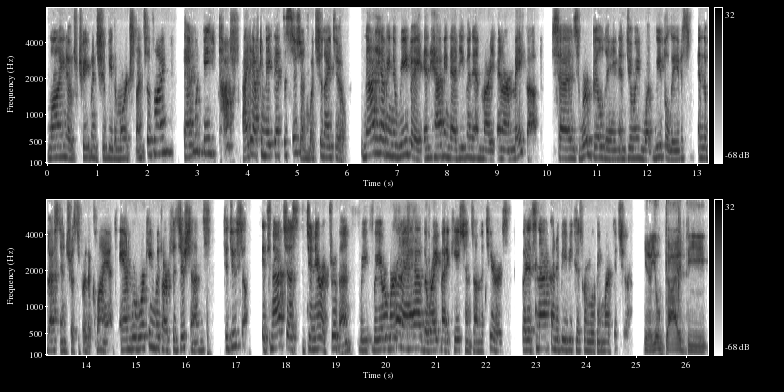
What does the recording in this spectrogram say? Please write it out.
line of treatment should be the more expensive line, that would be tough. I'd have to make that decision. What should I do? Not having the rebate and having that even in my in our makeup says we're building and doing what we believe is in the best interest for the client. And we're working with our physicians to do so. It's not just generic driven. We, we are, we're going to have the right medications on the tiers but it's not going to be because we're moving market share. You know you'll guide the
